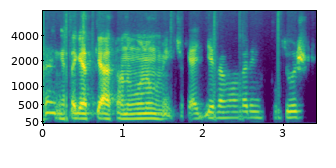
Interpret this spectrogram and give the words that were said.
rengeteget kell tanulnunk, még csak egy éve van velünk kutyus,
